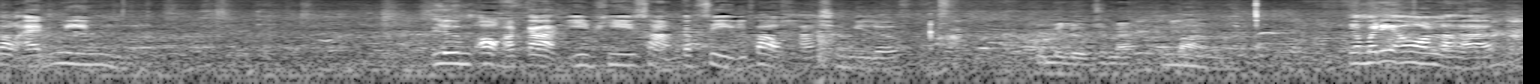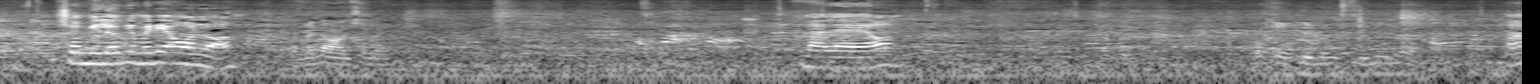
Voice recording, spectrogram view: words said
บอกแอดมิน ลืมออกอากาศ EP 3กับ4หรือเปล่าคะชมีเลิฟคุณไม่ลืมใช่ไหมบาทยังไม่ได้ออนเหรอคะโชว์มีเลิฟยังไม่ได้ออนเหรอ แต่ไม่นอนใช่ไหมมาแล้วโอเคลืมลงซีรีส์ด้วยฮะ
